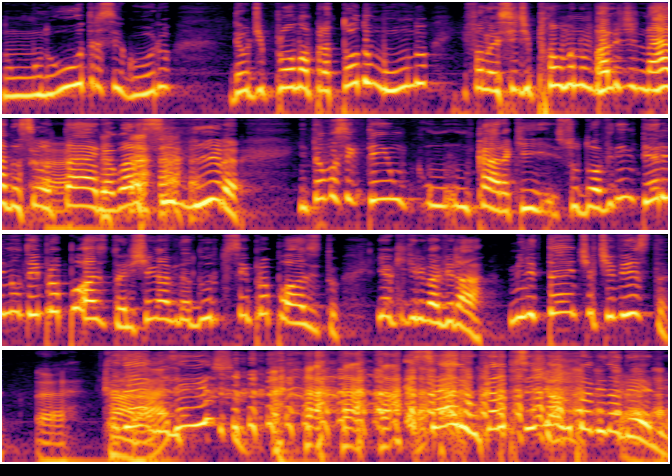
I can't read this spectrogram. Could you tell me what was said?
num mundo ultra seguro, deu diploma pra todo mundo e falou: esse diploma não vale de nada, seu otário, agora se vira. Então você tem um, um- um cara que estudou a vida inteira e não tem propósito. Ele chega na vida adulta sem propósito. E aí o que, que ele vai virar? Militante, ativista. É. Mas é, mas é isso. é sério, o cara precisa de algo pra vida dele.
